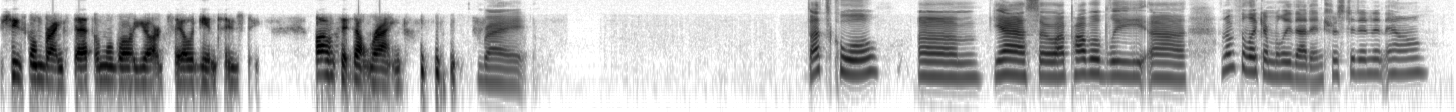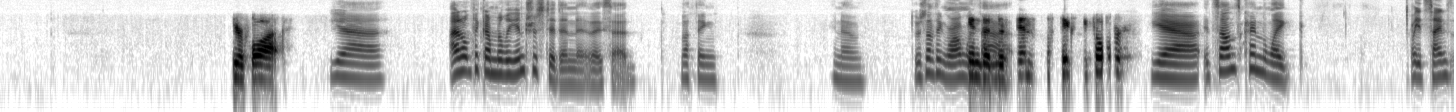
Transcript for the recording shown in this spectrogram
she's going to bring stuff, and we'll go to yard sale again Tuesday, as long as it don't rain. Right. That's cool. Um, yeah, so I probably uh I don't feel like I'm really that interested in it now. You're what? Yeah. I don't think I'm really interested in it, I said. Nothing you know, there's nothing wrong with it. In the that. Nintendo 64? Yeah, it sounds kind of like it sounds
